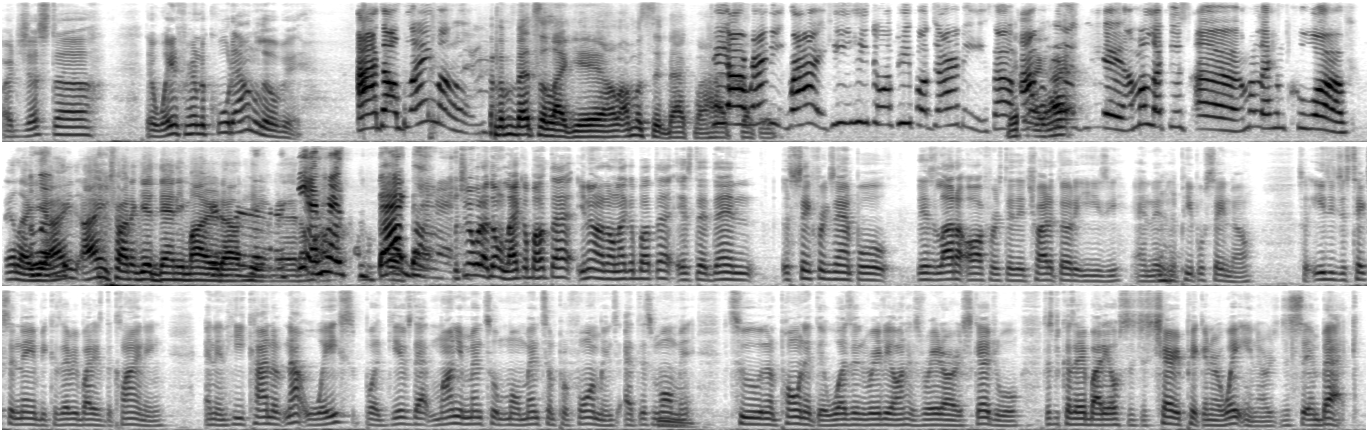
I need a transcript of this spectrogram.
are just uh they're waiting for him to cool down a little bit. I don't blame him. The vets are like, yeah, I'm, I'm gonna sit back for a He hot already right. He he doing people dirty. So I'm I- gonna yeah, I'm gonna let this uh I'm gonna let him cool off. They're like, I yeah, I ain't, I ain't trying to get Danny Meyer out here, man. He I'm- in his bag bag. But you know what I don't like about that? You know what I don't like about that is that then let's say for example, there's a lot of offers that they try to throw to Easy, and then the people say no. So Easy just takes a name because everybody's declining, and then he kind of not wastes but gives that monumental momentum performance at this moment to an opponent that wasn't really on his radar or schedule, just because everybody else is just cherry picking or waiting or just sitting back.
